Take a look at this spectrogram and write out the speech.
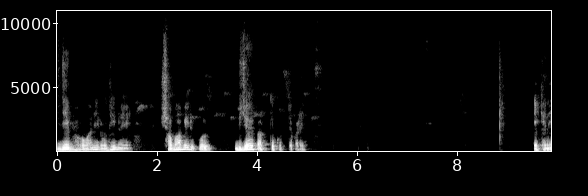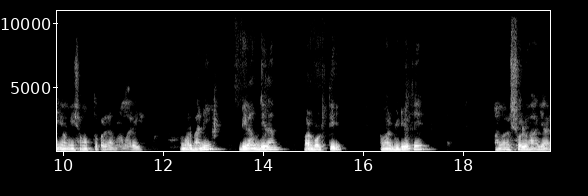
জীব ভগবানের অধীনে স্বভাবের উপর বিজয় প্রাপ্ত করতে পারে। এখানেই আমি সমাপ্ত করলাম। আমার এই, আমার বাণী, বিরাম দিলাম। পরবর্তী আমার ভিডিওতে আমার ষোলো হাজার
